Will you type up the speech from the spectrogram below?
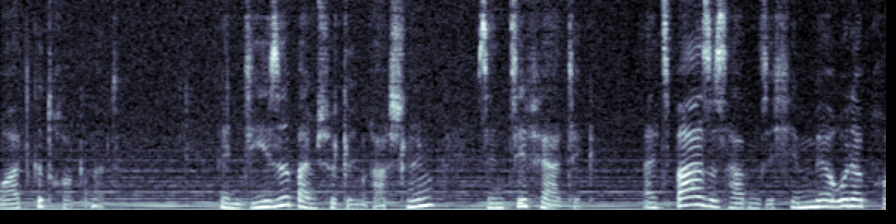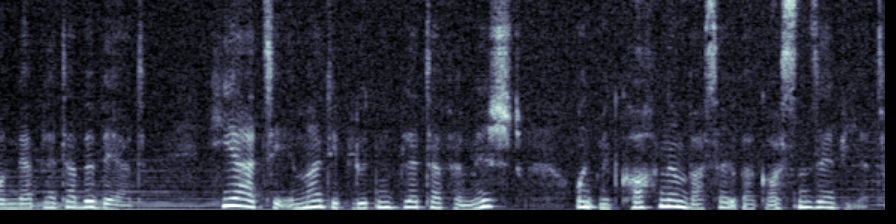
Ort getrocknet. Wenn diese beim Schütteln rascheln, sind sie fertig. Als Basis haben sich Himbeer- oder Brombeerblätter bewährt. Hier hat sie immer die Blütenblätter vermischt und mit kochendem Wasser übergossen serviert.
